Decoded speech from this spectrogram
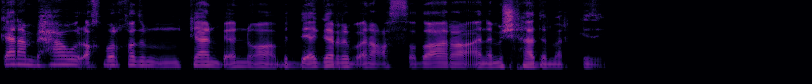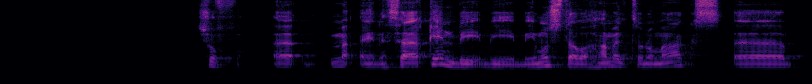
كان عم بيحاول أخبار قدر الامكان بأنه آه بدي أقرب أنا على الصدارة أنا مش هذا مركزي. شوف آه يعني سائقين بمستوى هاملتون وماكس آه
